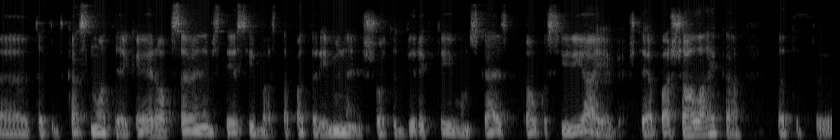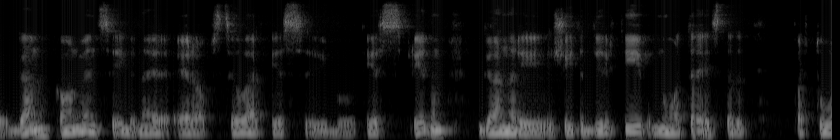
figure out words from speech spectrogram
Tad, tad, kas notiek Eiropas Savienības tiesībās, tāpat arī minēju šo direktīvu, un skaidrs, ka kaut kas ir jāievieš. Tajā pašā laikā Tātad eh, gan konvencija, gan Eiropas cilvēktiesību tiesas spriedumi, gan arī šī direktīva noteica par to,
